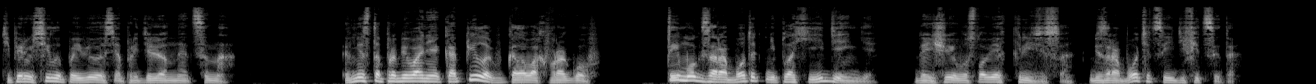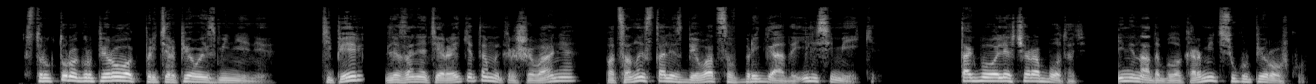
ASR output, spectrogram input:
Теперь у силы появилась определенная цена. Вместо пробивания копилок в головах врагов ты мог заработать неплохие деньги, да еще и в условиях кризиса, безработицы и дефицита. Структура группировок претерпела изменения. Теперь для занятий рэкетом и крышевания пацаны стали сбиваться в бригады или семейки. Так было легче работать, и не надо было кормить всю группировку,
